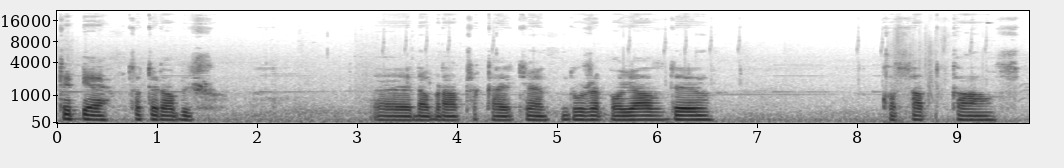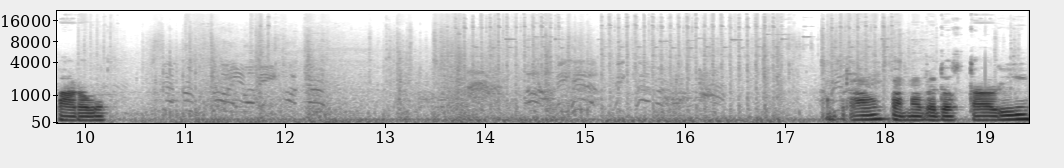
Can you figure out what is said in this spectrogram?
typie, co ty robisz? E, dobra, czekajcie. Duże pojazdy. Kosatka z parą. Dobra, panowie dostali.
